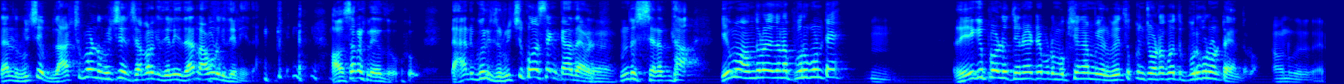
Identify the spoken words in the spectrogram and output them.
దాని రుచి ద్రాక్ష పండు రుచి శబరికి తెలియదా రాముడికి తెలియదా అవసరం లేదు. దాని గురించి రుచి కోసం కాదు ఆవిడ. ముందు శ్రద్ధ. ఏమో అందులో ఏదైనా పురుగు ఉంటే ఉమ్, రేగి పళ్ళు తినేటప్పుడు ముఖ్యంగా మీరు వెతుక్కుని చూడకపోతే పురుగులు ఉంటాయి అందులో. అవును గురుగారు.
